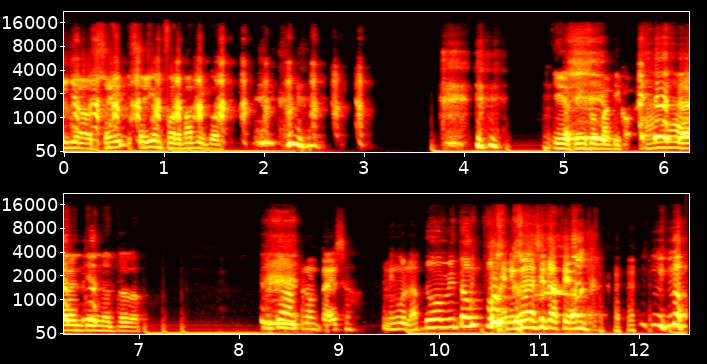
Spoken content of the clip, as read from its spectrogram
y yo, soy, soy informático. Y yo soy informático. Ah, ahora lo entiendo todo. Nunca me han preguntado eso. En ningún lado. No, a mí tampoco. En ninguna situación. No.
